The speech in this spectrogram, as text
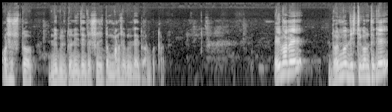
অসুস্থ, নিপীড়িত, নির্যাতিত, শোষিত মানুষের প্রতি দায়িত্ব পালন করতে হবে। এইভাবে ধর্মীয় দৃষ্টিকোণ থেকে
